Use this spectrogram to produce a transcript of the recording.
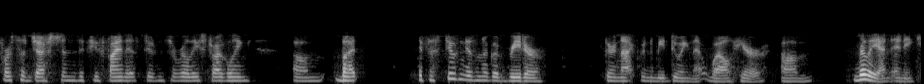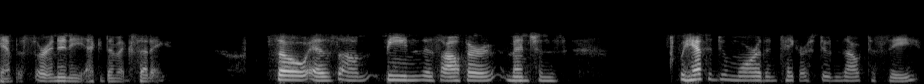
for suggestions if you find that students are really struggling. Um, but if a student isn't a good reader, they're not going to be doing that well here, um, really on any campus or in any academic setting. So as um, Bean, this author, mentions, we have to do more than take our students out to sea.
